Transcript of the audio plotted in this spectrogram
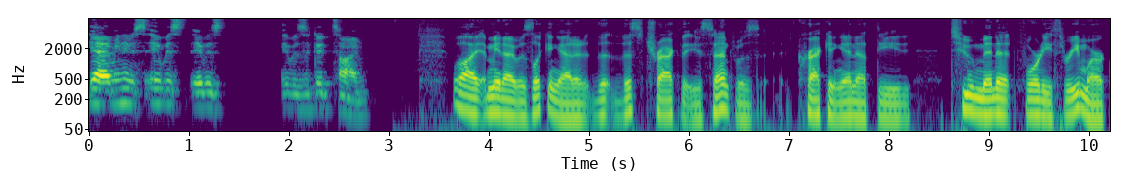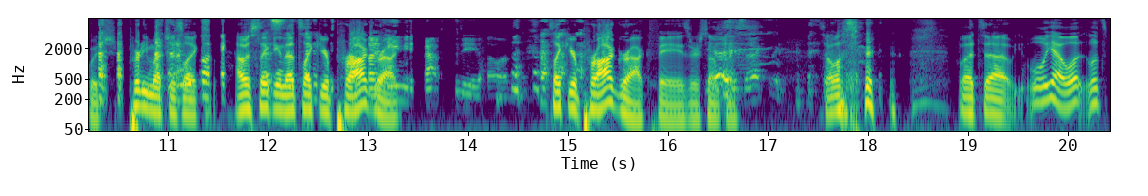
Yeah, I mean, it was it was it was it was a good time. Well, I, I mean, I was looking at it. Th- this track that you sent was cracking in at the two minute forty three mark, which pretty much is like I was thinking that's like your prog rock. Bohemian Rhapsody, that one. It's like your prog rock phase or yeah, something. exactly. So let's, but uh, well, yeah. Let, let's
